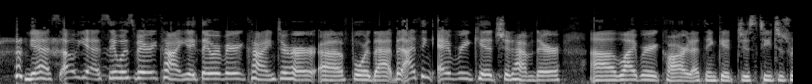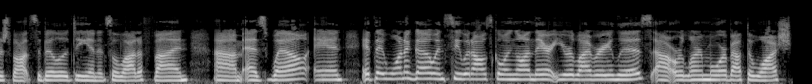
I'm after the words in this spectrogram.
yes. Oh, yes. It was very kind. They were very kind to her uh, for that. But I think every kid should have their uh, library card. I think it just teaches responsibility and it's a lot of fun um, as well. And if they want to go and see what all's going on there at your library, Liz, uh, or learn more about the Wash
